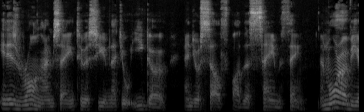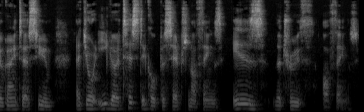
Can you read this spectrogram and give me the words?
it is wrong, I'm saying, to assume that your ego and yourself are the same thing. And moreover, you're going to assume that your egotistical perception of things is the truth of things.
